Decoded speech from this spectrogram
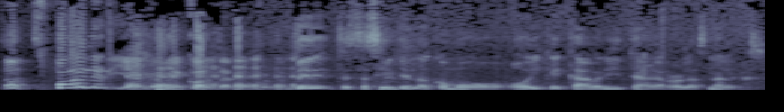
O sea, te- ¡Ah, ah, ¡Spoiler! Y ya, lo- me cortan. Te, te estás sintiendo como hoy que Cabri te agarró las nalgas.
